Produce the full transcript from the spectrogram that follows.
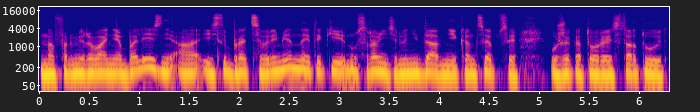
на формирование болезни, а если брать современные такие, ну, сравнительно недавние концепции, уже которые стартуют,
